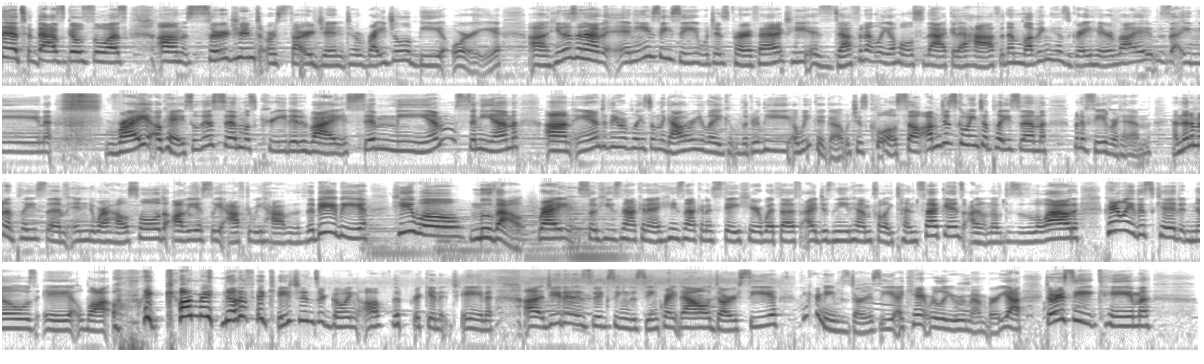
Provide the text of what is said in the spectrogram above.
there, Tabasco sauce. Um, Sergeant or Sergeant Rigel B. Ori. Uh, he doesn't have any CC, which is perfect. He is definitely a whole snack and a half, and I'm loving his gray hair vibes. I mean, right? Okay, so this sim was created by Simium, Simium, um, and they were placed on the gallery like literally a week ago, which is cool. So I'm just going to place him. I'm going to favorite him, and then I'm going to place him into our household. Obviously, after we have the baby, he will move out, right? So he's not gonna he's not gonna stay here with us. I just need him for like 10 seconds. I don't know if this is allowed. Apparently this kid knows a lot. Oh my god, my notifications are going off the freaking chain. Uh, Jada is fixing the sink right now. Darcy, I think her name's Darcy. I can't really remember. Yeah, Darcy came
